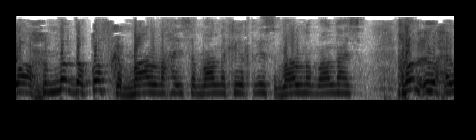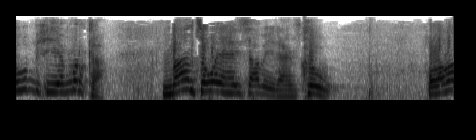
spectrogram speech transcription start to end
waa xumada qofka maalna haysa maalna ka yartagaysa maalna maalna haysa. Qabci waxay ugu bixiyeen marka maanta way haysaa bay yidhahaan kow. Laba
